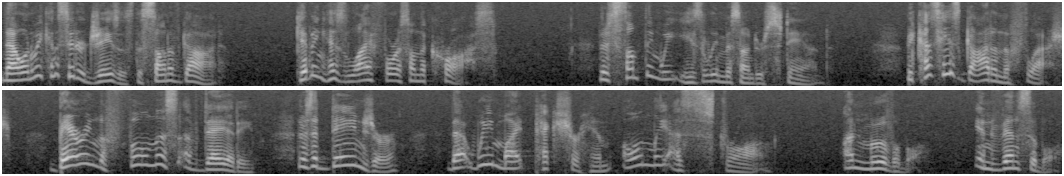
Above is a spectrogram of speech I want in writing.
Now, when we consider Jesus, the Son of God, giving his life for us on the cross, there's something we easily misunderstand. Because he's God in the flesh, bearing the fullness of deity, there's a danger that we might picture him only as strong, unmovable, invincible,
